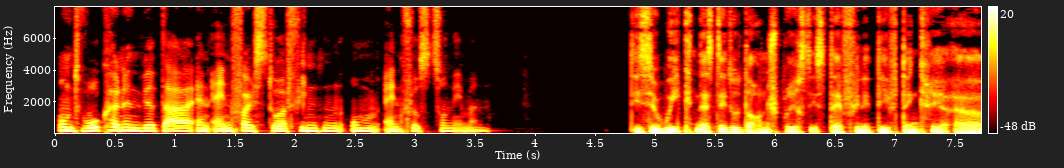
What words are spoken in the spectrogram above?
und wo können wir da ein Einfallstor finden, um Einfluss zu nehmen? Diese Weakness, die du da ansprichst, ist definitiv, denke ich, ein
